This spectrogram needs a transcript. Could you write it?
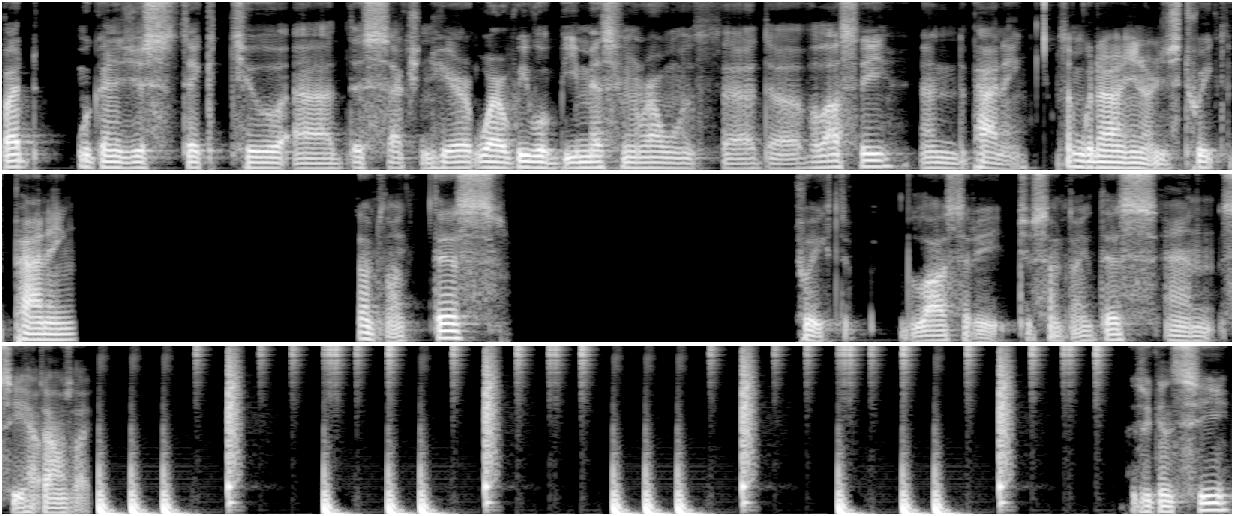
But we're going to just stick to uh, this section here where we will be messing around with uh, the velocity and the panning. So I'm to, you know, just tweak the panning. Something like this. Tweak the velocity to something like this and see how it sounds like. As you can see,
